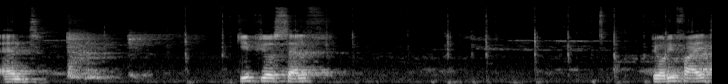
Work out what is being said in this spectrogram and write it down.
and keep yourself purified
